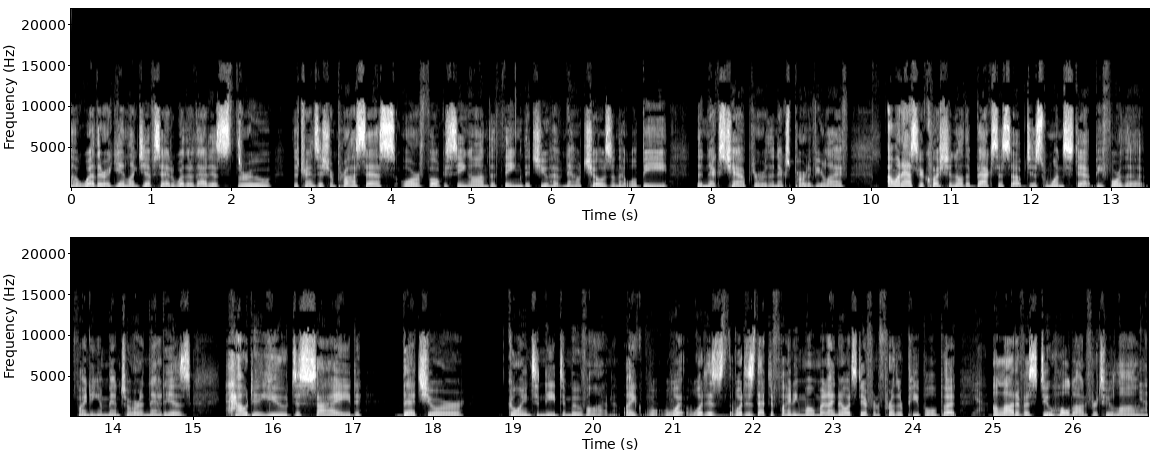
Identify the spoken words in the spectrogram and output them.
Uh, whether, again, like Jeff said, whether that is through the transition process or focusing on the thing that you have now chosen that will be the next chapter or the next part of your life. I want to ask a question, though, that backs us up just one step before the finding a mentor, and that is how do you decide that you're going to need to move on like what what is what is that defining moment i know it's different for other people but Yeah. a lot of us do hold on for too long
